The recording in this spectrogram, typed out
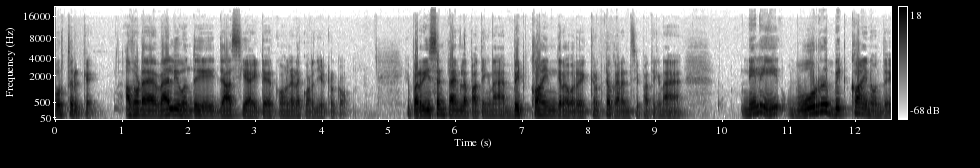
பொறுத்து இருக்குது அதோட வேல்யூ வந்து ஜாஸ்தியாகிட்டே இருக்கும் இல்லாட குறைஞ்சிட்டு இருக்கும். இப்போ ரீசெண்ட் டைமில் பார்த்தீங்கன்னா பிட்காயின்கிற ஒரு கிரிப்டோ கரன்சி பார்த்திங்கன்னா நெலி ஒரு பிட்காயின் வந்து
